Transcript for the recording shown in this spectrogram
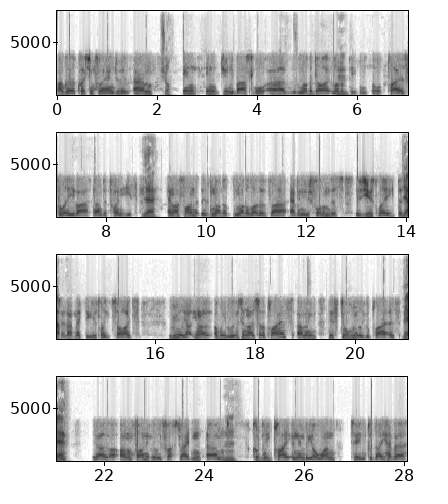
I've got a question for Andrew. Um, sure. In in junior basketball, uh, a lot of guy, a lot Mm-hmm. of people or players leave after under twenties, yeah, and I find that there's not a not a lot of uh, avenues for them. There's there's youth league, but Yep. if they don't make the youth league sides. Really, uh, you know, are we losing those sort of players? I mean, they're still really good players. Yeah. And, you know, I- I'm finding it really frustrating. Um, Mm. Could we play an NBL one team? Could they have a,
